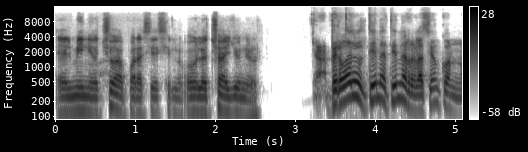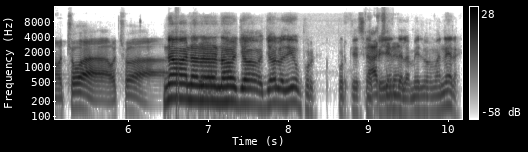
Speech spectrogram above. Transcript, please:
El mini Ochoa, por así decirlo, o el Ochoa Junior. Ah, pero él tiene, tiene relación con Ochoa, Ochoa. No, no, no, no, yo, yo lo digo porque se ah, apellan de la misma manera.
